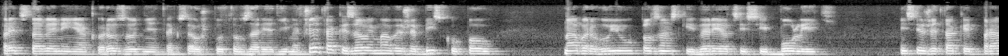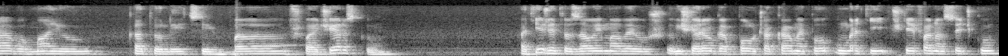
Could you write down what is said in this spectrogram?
predstavený nejako rozhodne, tak sa už potom zariadíme. Čo je také zaujímavé, že biskupov navrhujú plzenskí veriaci si boliť. Myslím, že také právo majú katolíci v Švajčiarsku. A tiež je to zaujímavé, už vyše rok a pol čakáme po umrti Štefana Sečku,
